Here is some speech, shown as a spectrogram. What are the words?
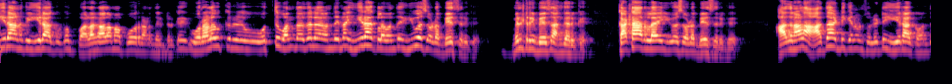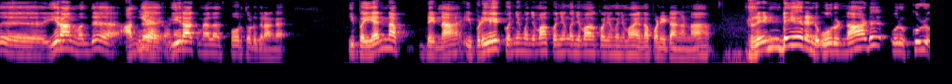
ஈரானுக்கு ஈராக்குக்கும் பல காலமாக போர் நடந்துகிட்டு இருக்கு. ஓரளவுக்கு ஒத்து வந்ததில் வந்து என்ன ஈராக்கில் வந்து யூஎஸோட பேஸ் இருக்குது military பேஸ் அங்கே இருக்குது கட்டாரில் யூஎஸோட பேஸ் இருக்குது அதனால் அதை அடிக்கணும்னு சொல்லிட்டு ஈராக் வந்து ஈரான் வந்து அந்த. ஈராக் மேலே போர் தொடுக்குறாங்க. இப்போ என்ன அப்படின்னா இப்படியே கொஞ்சம் கொஞ்சமாக கொஞ்சம் கொஞ்சமாக கொஞ்சம் கொஞ்சமாக என்ன பண்ணிட்டாங்கன்னா ரெண்டே ரெண்டு ஒரு நாடு ஒரு குழு.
